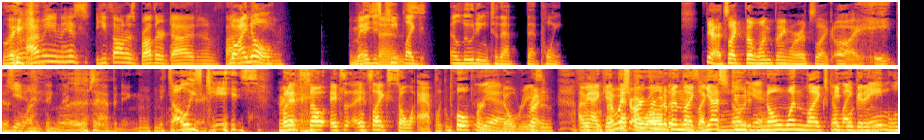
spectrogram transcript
Like, I mean, his he thought his brother died in a fight. No, I know. mean, it But they makes just keep like alluding to that that point. yeah, it's like the one thing where it's like, oh, I hate this Yeah. one thing that keeps happening. It's always kids. But it's so it's it's like so applicable for Yeah. no reason. I mean, I get. I wish that the Arthur world would have been is like, yes, No, dude, yeah. no one likes They're people like getting name little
